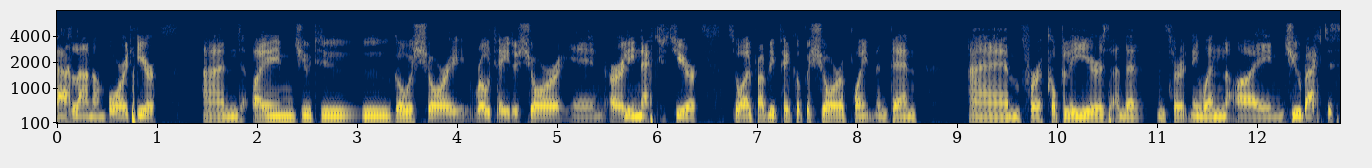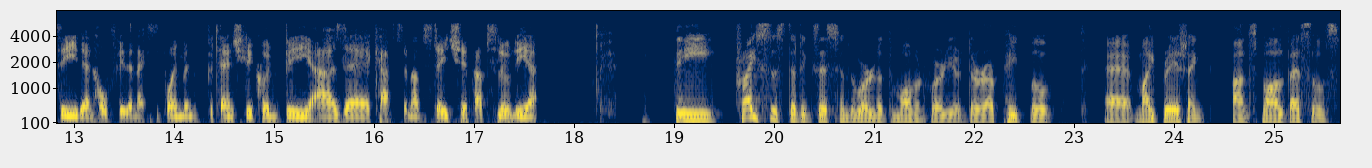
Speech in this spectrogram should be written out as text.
Cahalane on board here, and I'm due to go ashore, rotate ashore in early next year. So I'll probably pick up a shore appointment then um, for a couple of years, and then certainly when I'm due back to sea, then hopefully the next appointment potentially could be as a captain of state ship. Absolutely, yeah. The crisis that exists in the world at the moment, where there are people uh, migrating on small vessels,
